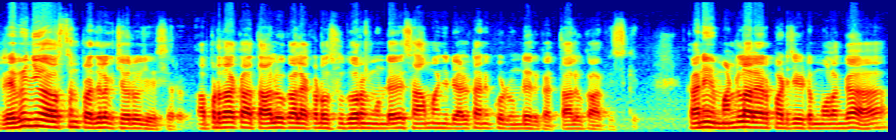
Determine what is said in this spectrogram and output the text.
రెవెన్యూ వ్యవస్థను ప్రజలకు చేరువ చేశారు. అప్పటిదాకా తాలూకాలు ఎక్కడో సుదూరంగా ఉండేవి. సామాన్యుడు వెళ్ళటానికి కూడా ఉండేది కాదు తాలూకా ఆఫీస్కి. కానీ మండలాలు ఏర్పాటు చేయడం మూలంగా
